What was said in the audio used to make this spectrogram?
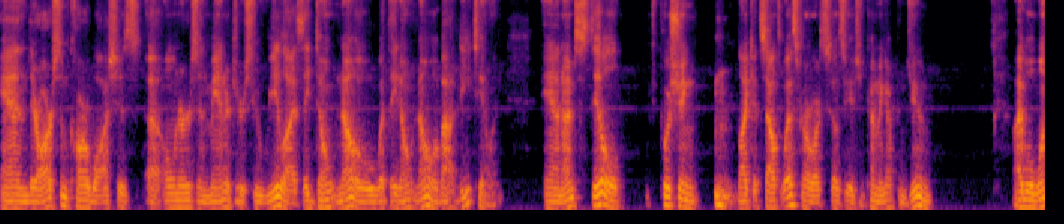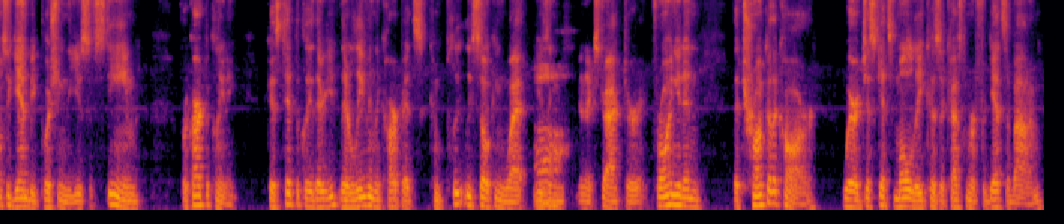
and there are some car washes uh, owners and managers who realize they don't know what they don't know about detailing. And I'm still pushing, like at Southwest Car Wash Association coming up in June. I will once again be pushing the use of steam for carpet cleaning because typically they're they're leaving the carpets completely soaking wet using oh. an extractor, throwing it in the trunk of the car where it just gets moldy because the customer forgets about them.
